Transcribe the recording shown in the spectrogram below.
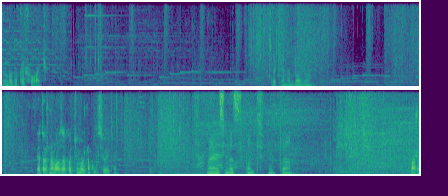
Буду кайфувати. Так, я на базу. Я теж на базу, а потім можна кудись вийти. У мене 18 секунд ульта. Може.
